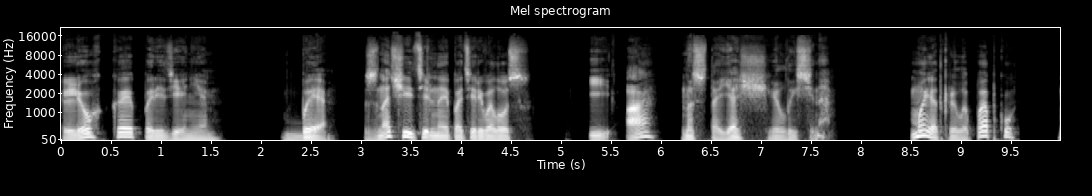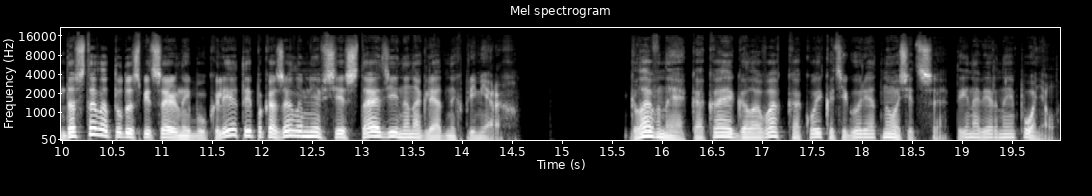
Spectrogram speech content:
Легкое поредение. Б. Значительная потеря волос. И А. Настоящая лысина. Мэй открыла папку, достала оттуда специальный буклет и показала мне все стадии на наглядных примерах. Главное, какая голова к какой категории относится, ты, наверное, понял.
